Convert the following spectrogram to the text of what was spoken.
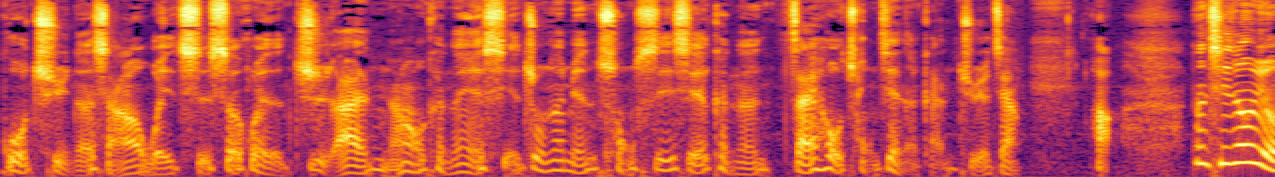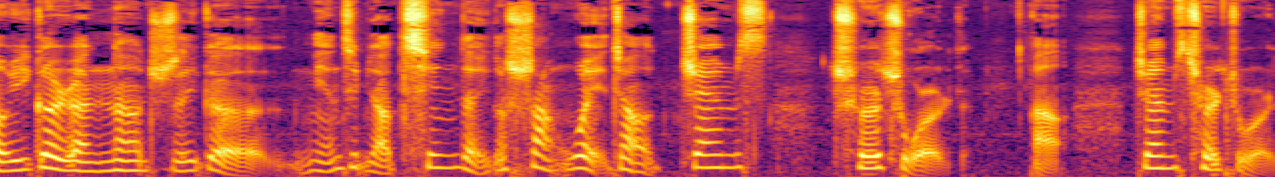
过去呢，想要维持社会的治安，然后可能也协助那边从事一些可能灾后重建的感觉。这样，好，那其中有一个人呢，就是一个年纪比较轻的一个上尉，叫 James Churchward。好，James Churchward。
